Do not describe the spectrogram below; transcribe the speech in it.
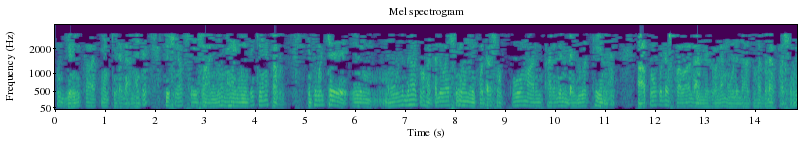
පුද්ගලික කාර්යයක් කියලා ගන්නට කිසියක් ශේෂවන්නේ නැහැ නේද කියන කරුණ. එතකොට මේ මූල ධාතු හතර වශයෙන් මේ කොටස් ඔක්කොම අරගෙන බැලුවොත් එහෙම ආපෝ කොටස් පවා ගන්න ඕන මූල ධාතු හතරක් වශයෙන්.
